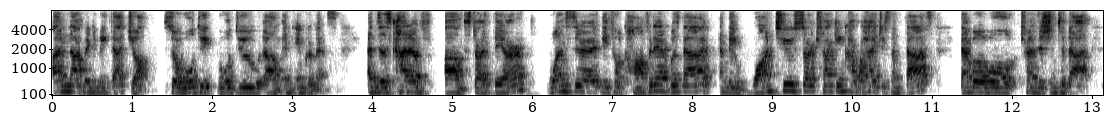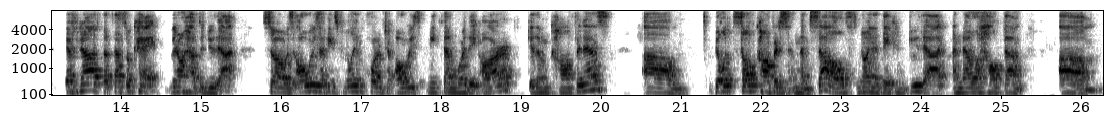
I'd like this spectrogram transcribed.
I'm not going to make that jump. So we'll do we'll do um, in increments and just kind of um, start there once they feel confident with that and they want to start tracking carbohydrates and fats, then we'll, we'll transition to that. If not, that, that's okay. We don't have to do that. So it's always, I think it's really important to always meet them where they are, give them confidence, um, build self-confidence in themselves, knowing that they can do that, and that will help them um,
